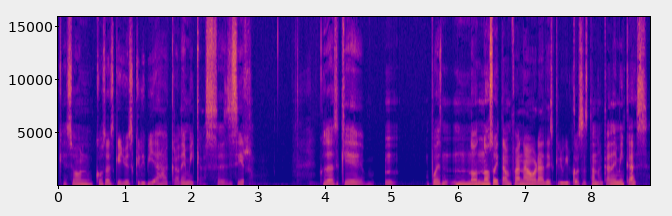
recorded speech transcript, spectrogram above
que son cosas que yo escribía académicas, es decir, cosas que, mm, pues no, no soy tan fan ahora de escribir cosas tan académicas,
